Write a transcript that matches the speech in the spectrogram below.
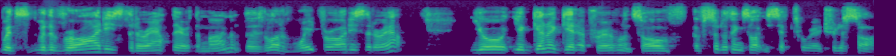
with with the varieties that are out there at the moment. There's a lot of wheat varieties that are out you're you're going to get a prevalence of, of sort of things like your septoria triticite.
